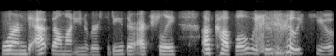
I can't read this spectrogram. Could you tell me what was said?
formed at Belmont University. They're actually a couple, which is really cute.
